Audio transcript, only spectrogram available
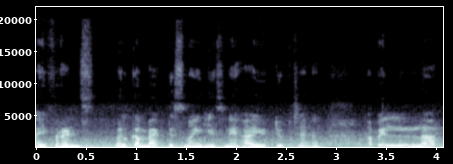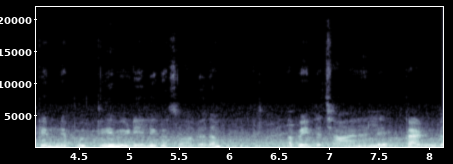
Hi friends welcome back to smiley Sneha YouTube channel അപ്പോൾ എല്ലാവർക്കും എന്റെ പുതിയ വീഡിയോയിലേക്ക് സ്വാഗതം. അപ്പോൾ എന്റെ ചാനൽ കണ്ട്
